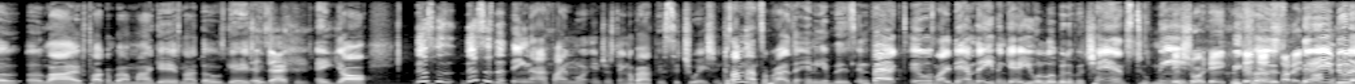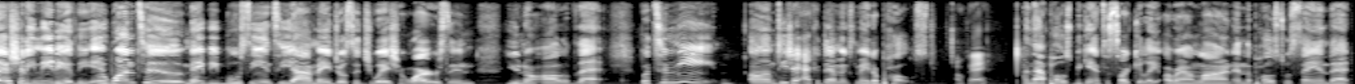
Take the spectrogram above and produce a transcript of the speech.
a, a live talking about my gays, not those gays. Exactly. And y'all, this is this is the thing that I find more interesting about this situation because I'm not surprised at any of this. In fact, it was like, damn, they even gave you a little bit of a chance to me. They sure did, they because started they didn't do him. that shit immediately. It wasn't till maybe Boosie and T.I. made your situation worse, and you know all of that. But to me, um, DJ Akademiks made a post. Okay. And that post began to circulate around line. And the post was saying that,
